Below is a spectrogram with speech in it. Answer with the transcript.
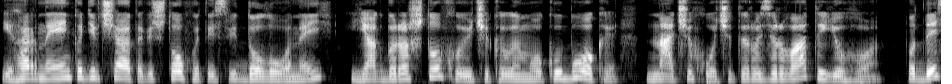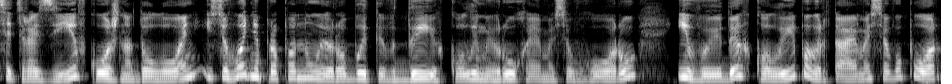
І гарненько, дівчата, відштовхуйтесь від долоней, якби розштовхуючи килимок у боки, наче хочете розірвати його. По 10 разів кожна долонь, і сьогодні пропоную робити вдих, коли ми рухаємося вгору, і видих, коли повертаємося в упор.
